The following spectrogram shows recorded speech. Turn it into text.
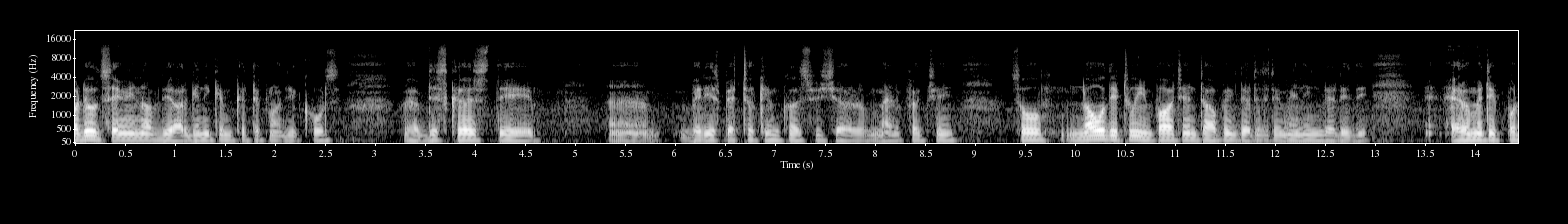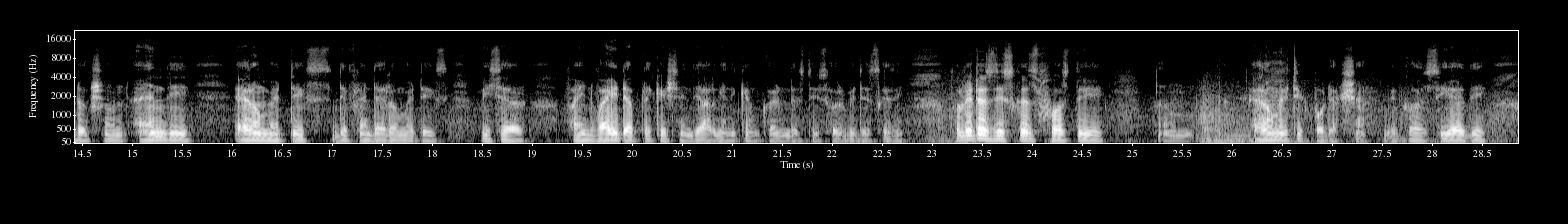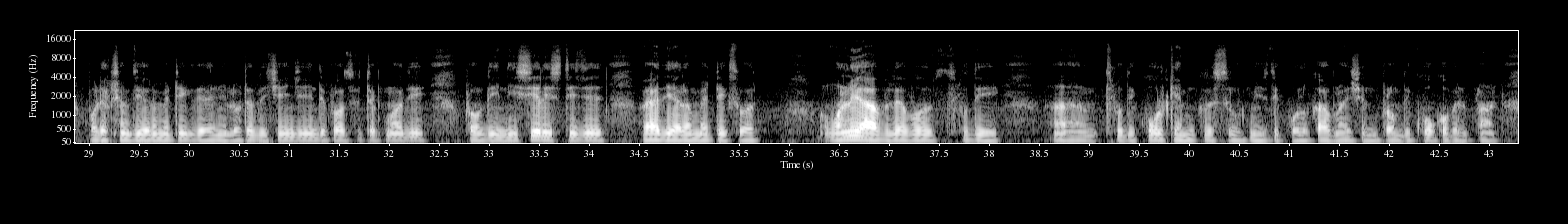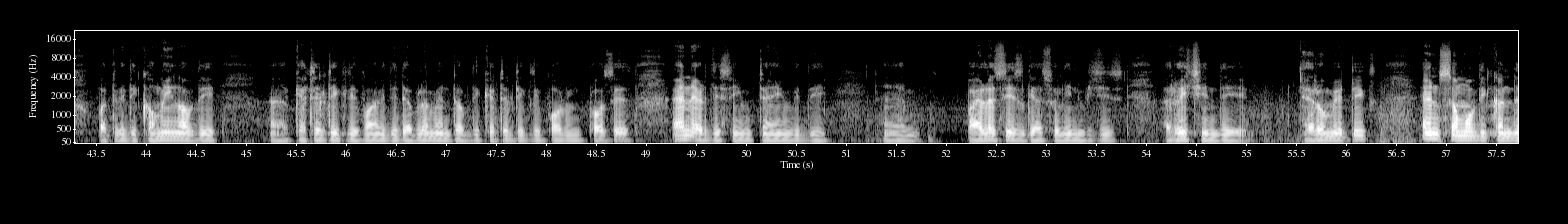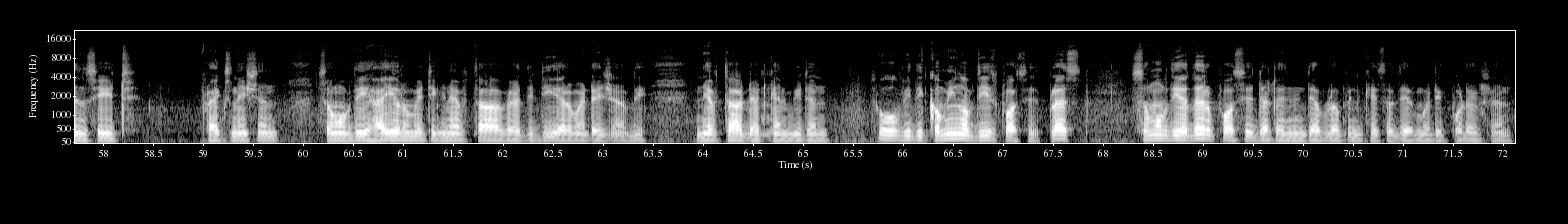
module 7 of the organic chemical technology course. We have discussed the uh, various petrochemicals which are manufacturing. So, now the two important topic that is remaining that is the aromatic production and the aromatics different aromatics which are find wide application in the organic chemical industry. So, we will be discussing. So, let us discuss first the um, aromatic production because here the production of the aromatic there are a lot of the changes in the process technology from the initial stages where the aromatics were only available through the um, through the coal chemicals route means the coal carbonization from the coke oven plant. But with the coming of the uh, catalytic reform with the development of the catalytic reforming process and at the same time with the um, pyrolysis gasoline which is rich in the aromatics and some of the condensate fractionation, some of the high aromatic naphtha where the de-aromatization of the naphtha that can be done. So, with the coming of these process plus some of the other process that has been developed in case of the aromatic production,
